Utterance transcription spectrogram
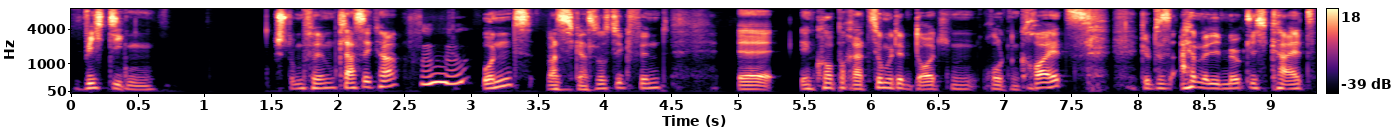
wichtigen Stummfilm-Klassiker. Mhm. Und, was ich ganz lustig finde, äh, in Kooperation mit dem Deutschen Roten Kreuz gibt es einmal die Möglichkeit,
